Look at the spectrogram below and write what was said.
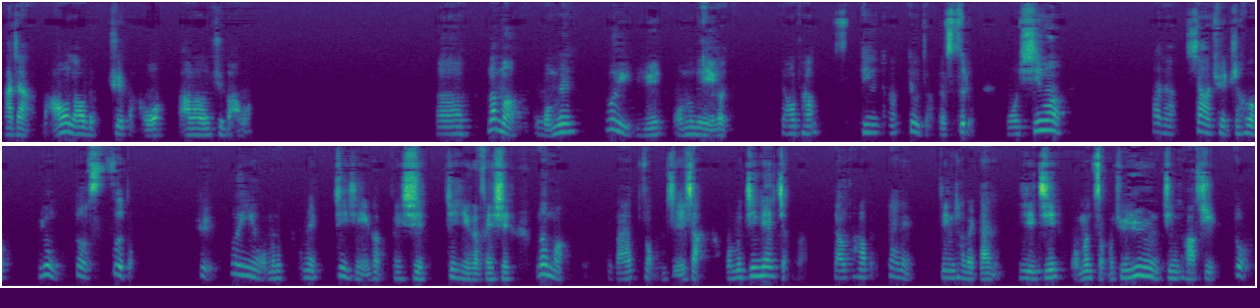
大家牢牢的去把握，牢牢的去把握。呃，那么我们对于我们的一个交叉、金叉、右脚的四种，我希望大家下去之后用这四种去对应我们的盘面进行一个分析，进行一个分析。那么给大家总结一下，我们今天讲的交叉的概念、金叉的概念，以及我们怎么去运用金叉去做。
